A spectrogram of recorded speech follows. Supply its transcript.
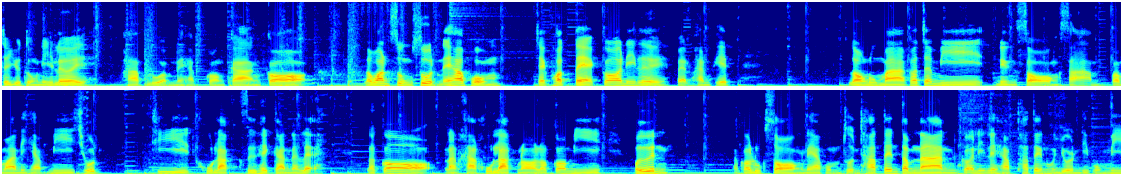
จะอยู่ตรงนี้เลย ภาพรวมนะครับกองกลางก็รางวัลสูงสุดนะครับผมแจ็คพอตแตกก็นี่เลย 8,000 เพชรลองลงมาก็จะมี 1 2 3 ประมาณนี้ครับ มีชุดที่คู่รักซื้อให้กันนั่นแหละ แล้วก็ร้านค้าคู่รักเนาะ แล้วก็มี ปืนแล้วก็ลูกซองนะครับผมส่วนท่าเต้นตำนานก็นี่เลยครับท่าเต้นหุ่นยนต์ที่ผมมี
